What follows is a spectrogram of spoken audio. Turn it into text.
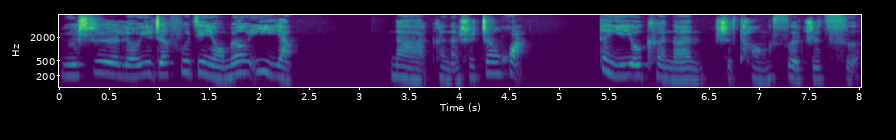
于是留意着附近有没有异样。那可能是真话，但也有可能是搪塞之词。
